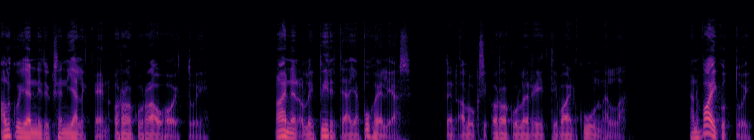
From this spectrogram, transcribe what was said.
Alkujännityksen jälkeen Oroku rauhoittui. Nainen oli pirteä ja puhelias, joten aluksi Orokulle riitti vain kuunnella. Hän vaikuttui,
